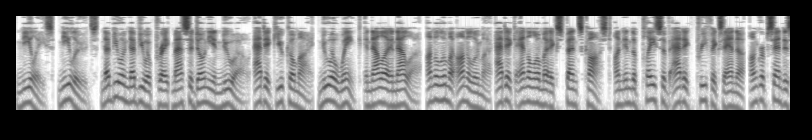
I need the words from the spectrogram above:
Neles, Neludes Nebuo Nebuo prey Macedonian nuo Attic eukomai, nuo wink Inala Inala, Analuma Analuma Attic Analoma expense cost on in the place of Attic prefix ana, Ungrupsandus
